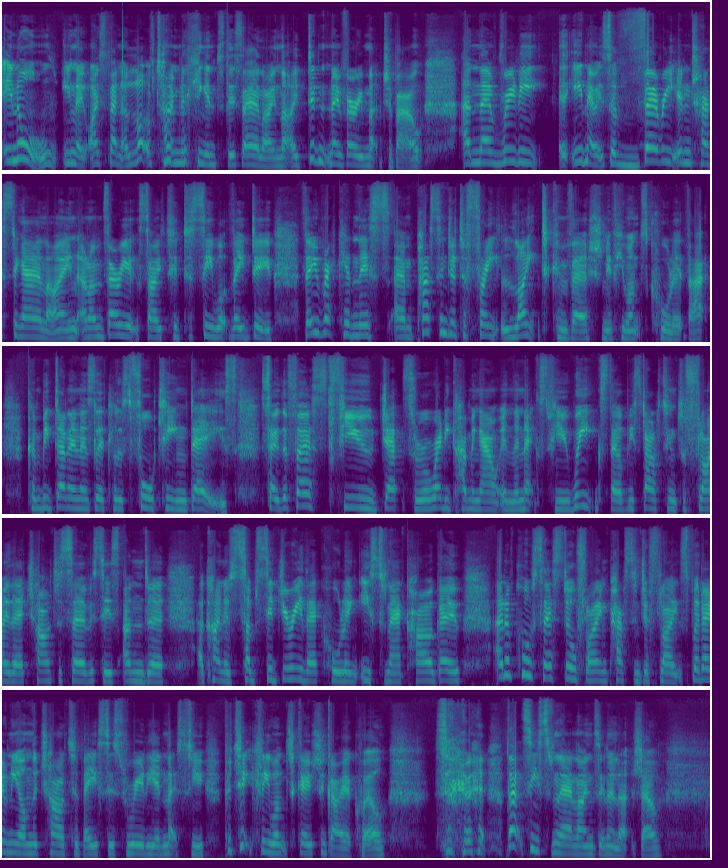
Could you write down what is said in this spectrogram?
in all you know i spent a lot of time looking into this airline that i didn't know very much about and they're really you know, it's a very interesting airline, and I'm very excited to see what they do. They reckon this um, passenger to freight light conversion, if you want to call it that, can be done in as little as 14 days. So the first few jets are already coming out in the next few weeks. They'll be starting to fly their charter services under a kind of subsidiary they're calling Eastern Air Cargo. And of course, they're still flying passenger flights, but only on the charter basis, really, unless you particularly want to go to Guayaquil. So that's Eastern Airlines in a nutshell.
